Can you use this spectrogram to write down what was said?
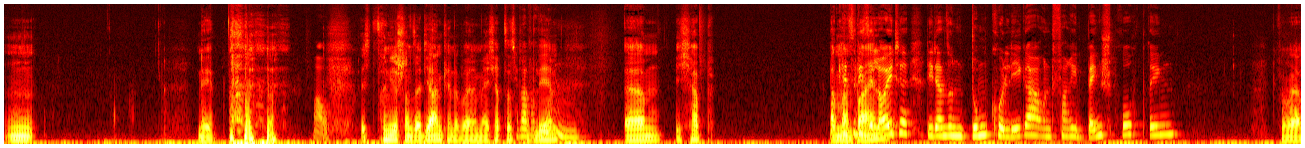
Mm. Nee, Wow. ich trainiere schon seit Jahren keine Beine mehr. Ich habe das Aber Problem, warum? ähm, ich habe kennst du diese Bein, Leute, die dann so einen dummen Kollega und Farid Bang-Spruch bringen? Weil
